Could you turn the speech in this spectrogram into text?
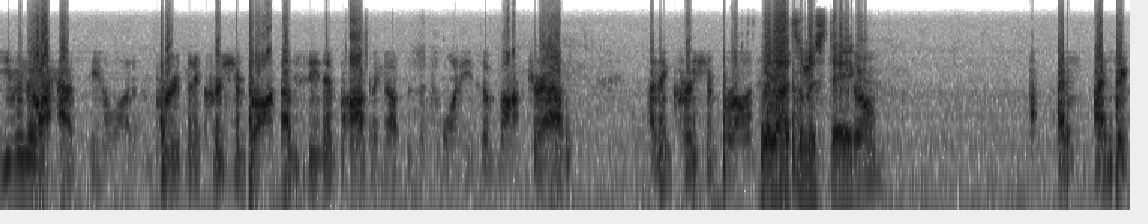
Even though I have seen a lot of improvement in Christian Braun, I've seen him popping up in the 20s of mock drafts. I think Christian Braun. Well, that's a mistake. So, I, I think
